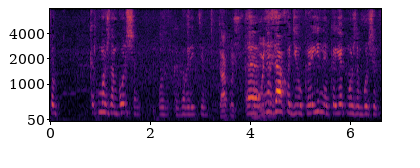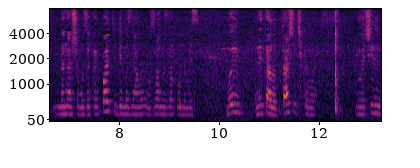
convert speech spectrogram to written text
чтобы как можно больше, вот, как говорите, Також Е, сьогодні на заході України, ка- як можна більше на нашому Закарпатті, де ми з нами з вами знаходимося, ви літали пташечками і мочили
